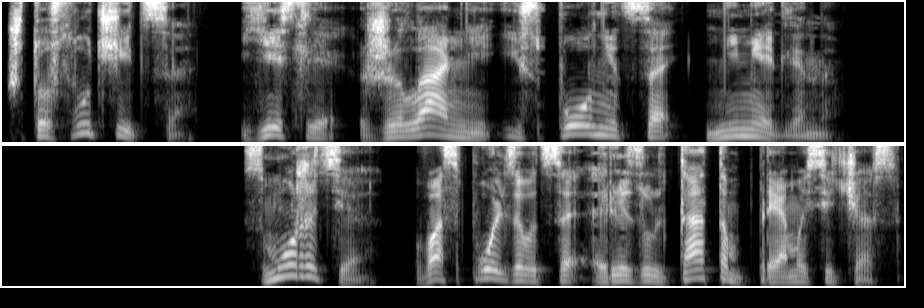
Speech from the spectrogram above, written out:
Что случится, если желание исполнится немедленно? Сможете воспользоваться результатом прямо сейчас?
